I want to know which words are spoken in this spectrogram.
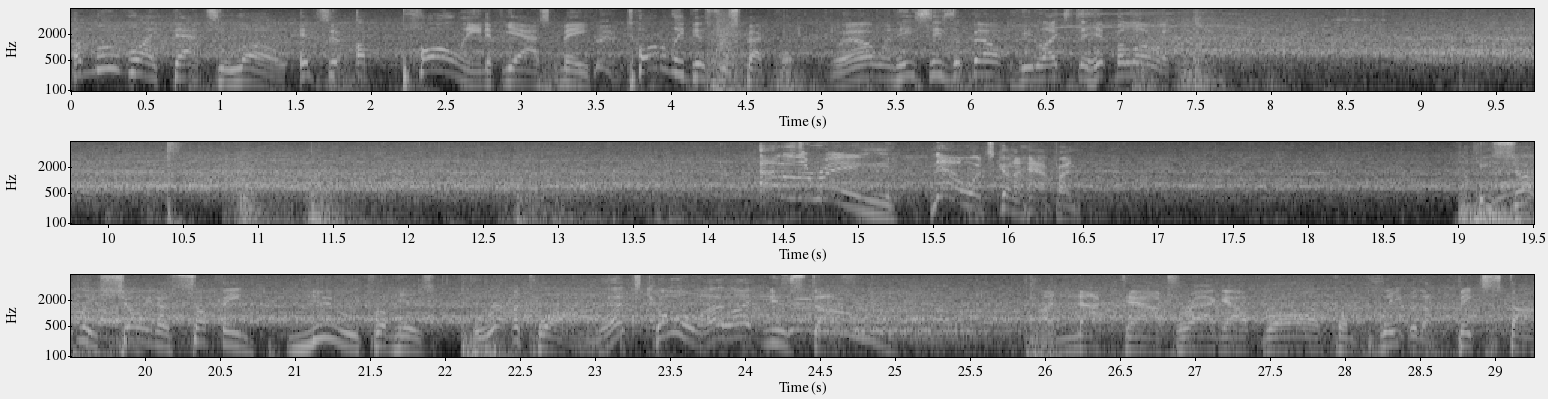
A move like that's low. It's appalling, if you ask me. Totally disrespectful. Well, when he sees the belt, he likes to hit below it. Going to happen? He's certainly showing us something new from his repertoire. That's cool. I like new stuff. A knockdown, drag-out brawl, complete with a big stomp.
